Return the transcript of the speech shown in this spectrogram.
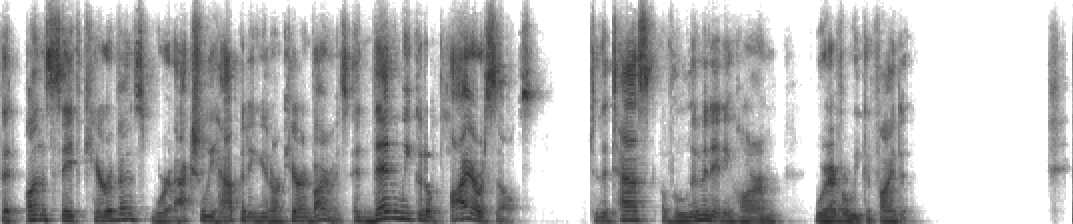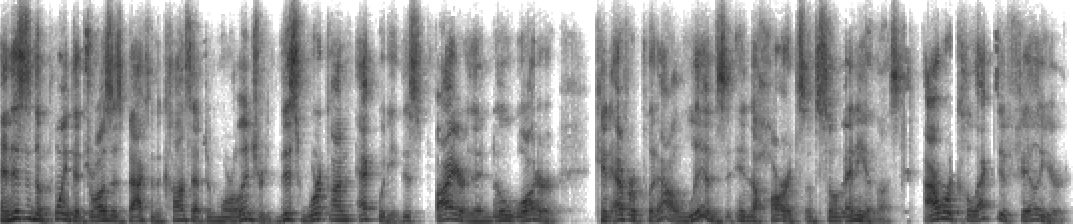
that unsafe care events were actually happening in our care environments. And then we could apply ourselves to the task of eliminating harm wherever we could find it. And this is the point that draws us back to the concept of moral injury. This work on equity, this fire that no water can ever put out, lives in the hearts of so many of us. Our collective failure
